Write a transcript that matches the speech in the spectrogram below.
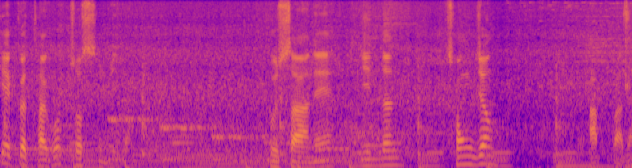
깨끗하고 좋습니다. 부산에 있는 송정 앞바다.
